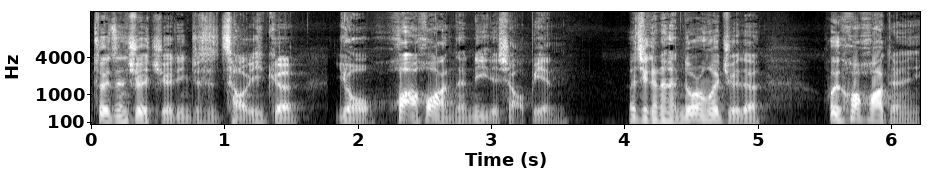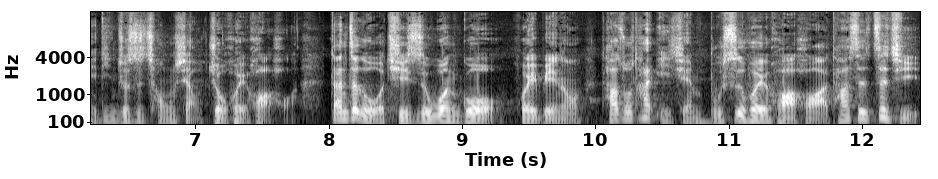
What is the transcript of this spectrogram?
最正确的决定，就是找一个有画画能力的小编。而且可能很多人会觉得，会画画的人一定就是从小就会画画。但这个我其实问过挥边哦，他说他以前不是会画画，他是自己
